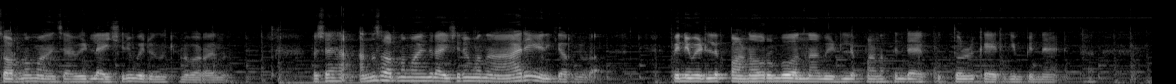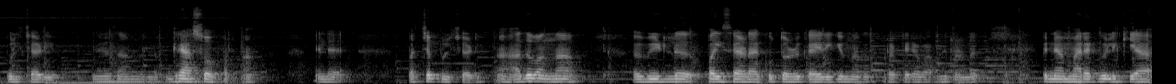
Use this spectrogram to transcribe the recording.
സ്വർണം വാങ്ങിച്ചാൽ വീട്ടിൽ ഐശ്വര്യം വരും എന്നൊക്കെയാണ് പറയുന്നത്. പക്ഷേ അന്ന് സ്വർണം വാങ്ങിച്ചിട്ട് ഐശ്വര്യം വന്ന ആരെയും എനിക്ക് അറിഞ്ഞൂടാ പിന്നെ വീട്ടിൽ പണവുറുമ്പ് വന്നാൽ വീട്ടിൽ പണത്തിന്റെ കുത്തൊഴുക്കായിരിക്കും പിന്നെ പുൽച്ചാടിയും. ഇങ്ങനെ ഒരു സാധനമല്ലോ ഗ്രാസ് ഓപ്പർ ആ എന്റെ പച്ച പുൽച്ചാടി. ആ അത് വന്നാൽ വീട്ടിൽ പൈസയുടെ കുത്തൊഴുക്കായിരിക്കും എന്നൊക്കെ കുറേ പേര് പറഞ്ഞിട്ടുണ്ട്. പിന്നെ മരക്കുലിക്കുക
